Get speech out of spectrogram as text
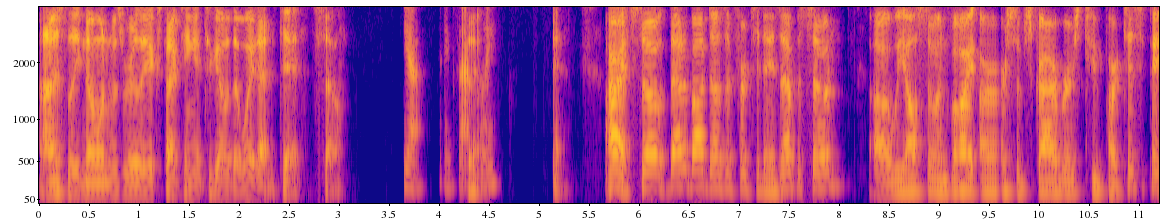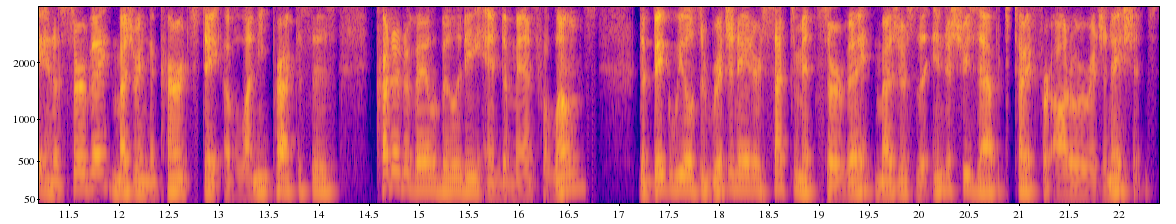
honestly, no one was really expecting it to go the way that it did. So, yeah, exactly. Yeah. yeah. All right. So, that about does it for today's episode. Uh, we also invite our subscribers to participate in a survey measuring the current state of lending practices, credit availability, and demand for loans. The Big Wheels Originator Sentiment Survey measures the industry's appetite for auto originations.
